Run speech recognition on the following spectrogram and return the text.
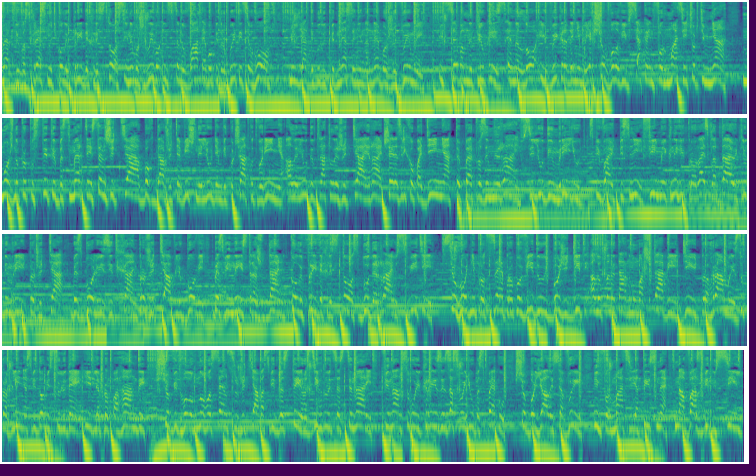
Мертві воскреснуть, коли прийде Христос, і неможливо інсценувати або підробити цього. Мільярди будуть піднесені на небо живими. І це вам не трюки з НЛО і викраденнями. Якщо в голові всяка інформація, чортівня. Можна пропустити безсмертя і сенс життя. Бог дав життя вічне людям від початку творіння, але люди втратили життя і рай через гріхопадіння. Тепер про земний рай всі люди мріють, співають пісні, фільми і книги про рай складають. Люди мріють про життя без болю і зітхань, про життя в любові, без війни і страждань. Коли прийде Христос, буде рай у світі. Сьогодні про це проповідують Божі діти, але у планетарному масштабі діють програми з управління свідомістю людей і для пропаганди, щоб від головного сенсу життя вас відвести. Розігрується сценарій фінансової кризи за свою безпеку, щоб боялися ви. Інформація тисне на вас від усіль.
